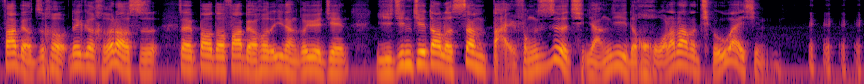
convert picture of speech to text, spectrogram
发表之后，那个何老师在报道发表后的一两个月间，已经接到了上百封热情洋溢的火辣辣的求爱信。嘿嘿嘿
